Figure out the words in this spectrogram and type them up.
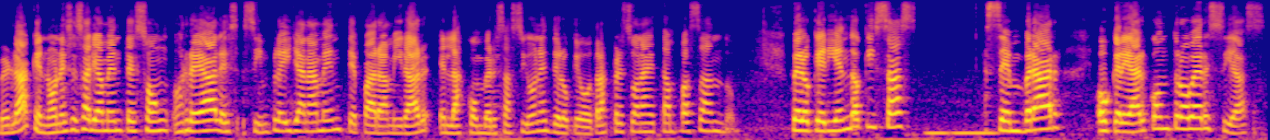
¿verdad? Que no necesariamente son reales, simple y llanamente para mirar en las conversaciones de lo que otras personas están pasando, pero queriendo quizás sembrar o crear controversias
